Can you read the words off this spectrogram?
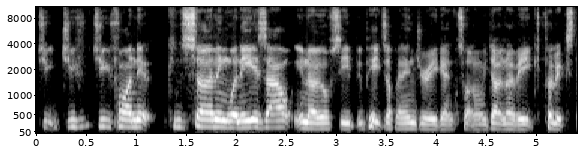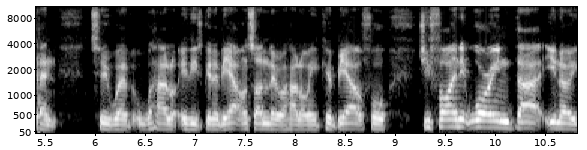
do, do, you, do you find it concerning when he is out? You know, obviously he picked up an injury against Tottenham. We don't know the full extent to whether how long, if he's going to be out on Sunday or how long he could be out for. Do you find it worrying that you know,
